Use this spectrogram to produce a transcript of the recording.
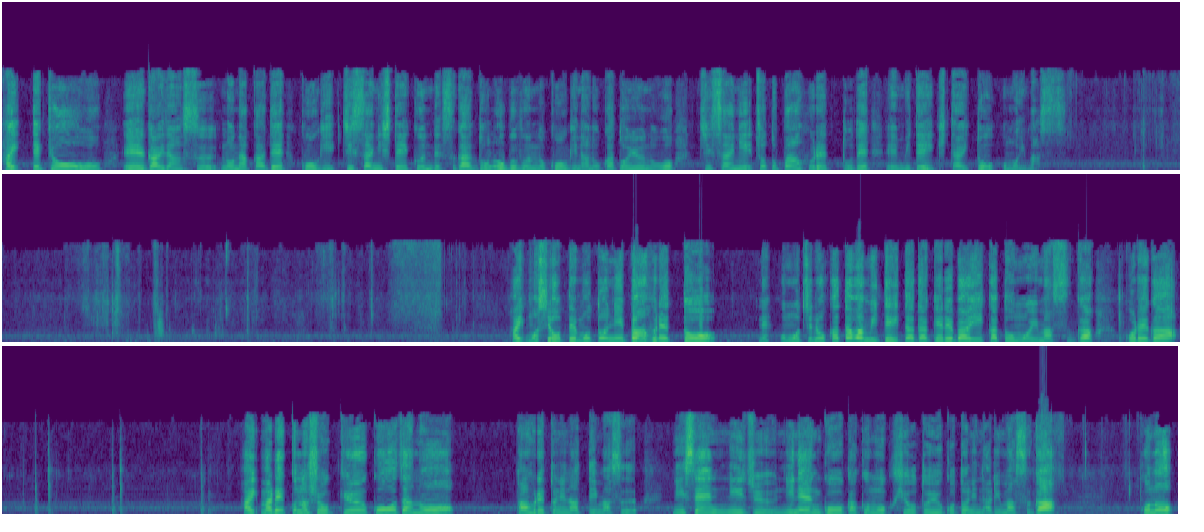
はい、で今日、えー、ガイダンスの中で講義実際にしていくんですがどの部分の講義なのかというのを実際にちょっとパンフレットで、えー、見ていきたいと思います。はい、もしお手元にパンフレットねお持ちの方は見ていただければいいかと思いますがこれがはい、まあ、レックの初級講座のパンフレットになっています。2022年合格目標ということになりますが、この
